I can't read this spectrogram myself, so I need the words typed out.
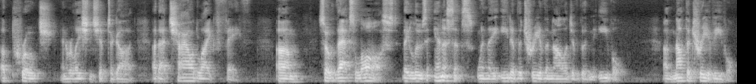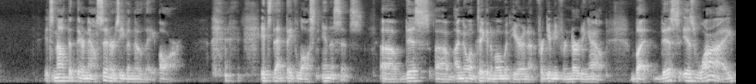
approach and relationship to God. Uh, that childlike faith. Um, so that's lost. They lose innocence when they eat of the tree of the knowledge of good and evil, um, not the tree of evil. It's not that they're now sinners, even though they are. it's that they've lost innocence. Uh, this, um, I know I'm taking a moment here, and uh, forgive me for nerding out, but this is why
